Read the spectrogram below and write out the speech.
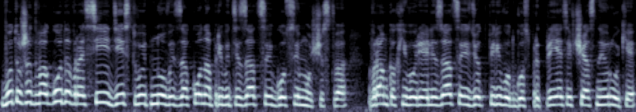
Вот уже два года в России действует новый закон о приватизации госимущества. В рамках его реализации идет перевод госпредприятий в частные руки.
